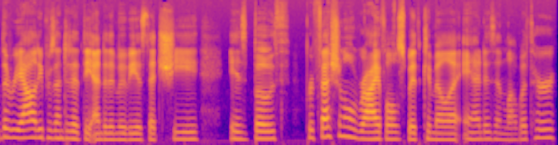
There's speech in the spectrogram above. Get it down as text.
the reality presented at the end of the movie is that she is both professional rivals with Camilla and is in love with her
